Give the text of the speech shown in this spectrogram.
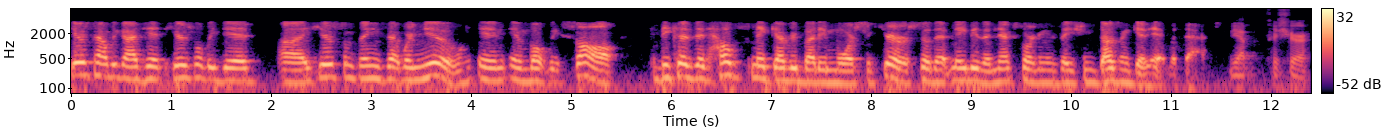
Here's how we got hit. Here's what we did. Uh, here's some things that were new in in what we saw because it helps make everybody more secure so that maybe the next organization doesn't get hit with that. Yep, for sure.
